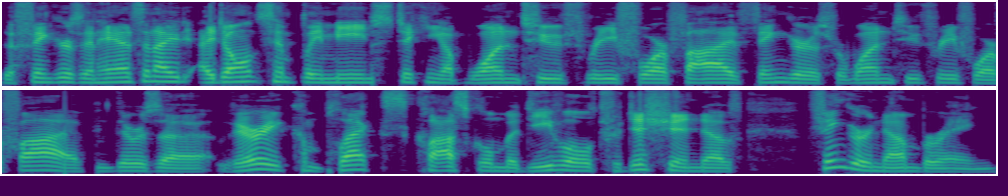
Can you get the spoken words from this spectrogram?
the fingers and hands. And I, I don't simply mean sticking up one, two, three, four, five fingers for one, two, three, four, five. There's a very complex classical medieval tradition of finger numbering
